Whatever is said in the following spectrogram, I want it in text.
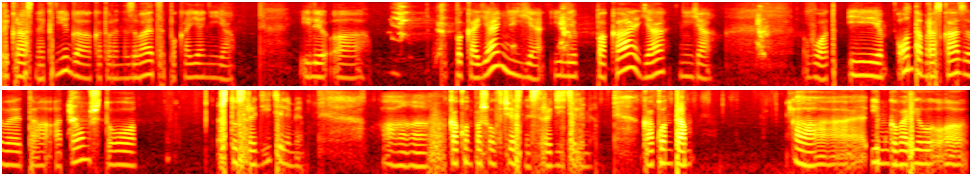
прекрасная книга, которая называется «Покаяние». Или а, «Покаяние» или «Пока я не я». Вот. И он там рассказывает а, о том, что, что с родителями, а, как он пошел в честность с родителями, как он там им говорил а,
